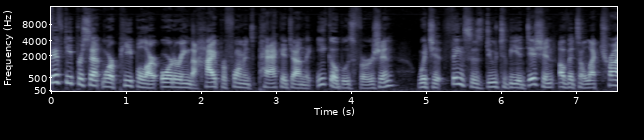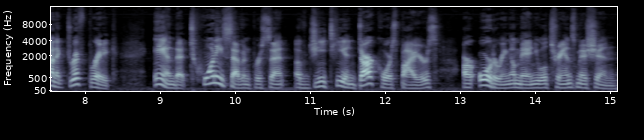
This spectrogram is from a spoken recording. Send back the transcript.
50% more people are ordering the high performance package on the EcoBoost version, which it thinks is due to the addition of its electronic drift brake, and that 27% of GT and Dark Horse buyers are ordering a manual transmission.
